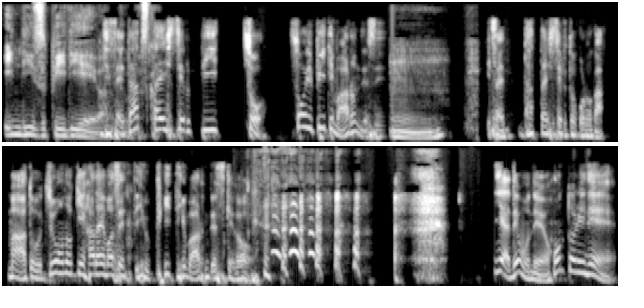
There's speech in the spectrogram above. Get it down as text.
インディーズ PTA は。実際脱退してる P、そう。そういう PT もあるんですよ。うん。実際脱退してるところが。まあ、あと、上納金払えませんっていう PT もあるんですけど。いや、でもね、本当にね、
